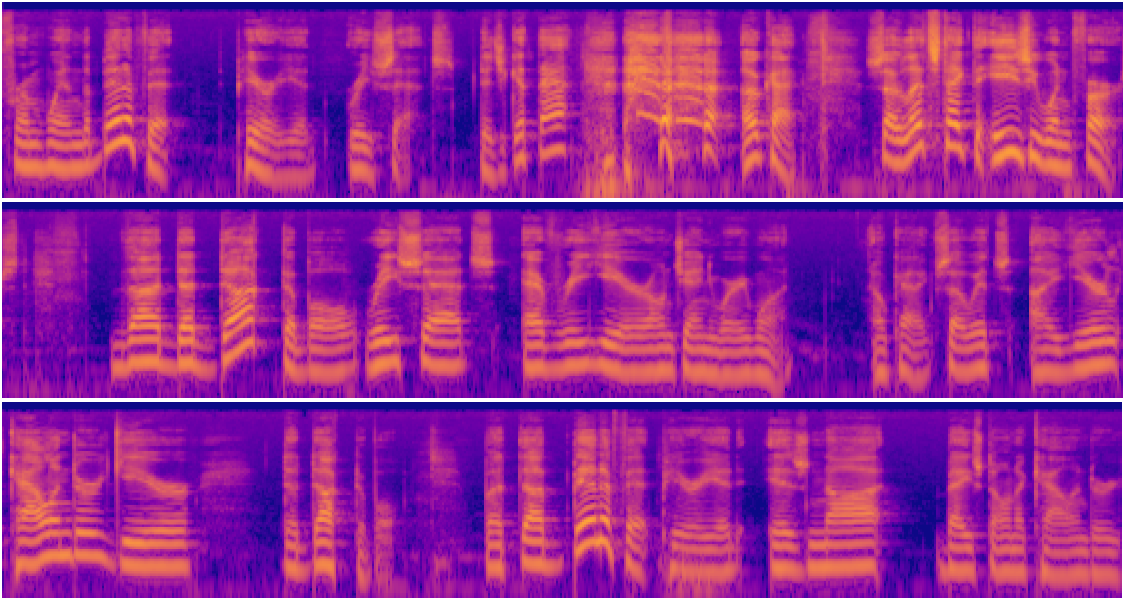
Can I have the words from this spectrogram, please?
from when the benefit period resets. Did you get that? okay. So let's take the easy one first. The deductible resets every year on January 1. Okay, so it's a year calendar year deductible. But the benefit period is not based on a calendar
